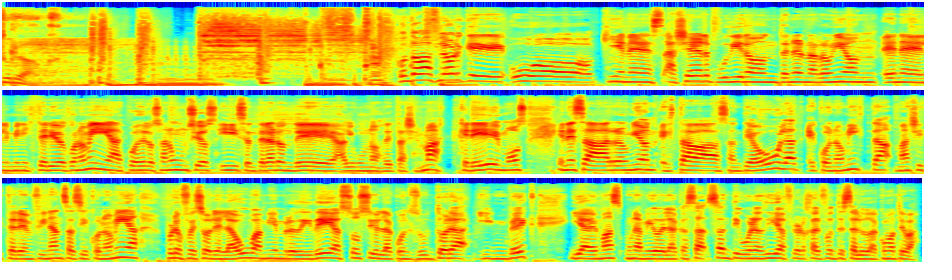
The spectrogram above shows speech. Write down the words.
Futurock. Contaba Flor que hubo quienes ayer pudieron tener una reunión en el Ministerio de Economía después de los anuncios y se enteraron de algunos detalles más. Creemos, en esa reunión estaba Santiago Bulat, economista, magíster en finanzas y economía, profesor en la UBA, miembro de IDEA, socio en la consultora INVEC y además un amigo de la casa. Santi, buenos días. Flor Jalfón te saluda. ¿Cómo te va?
